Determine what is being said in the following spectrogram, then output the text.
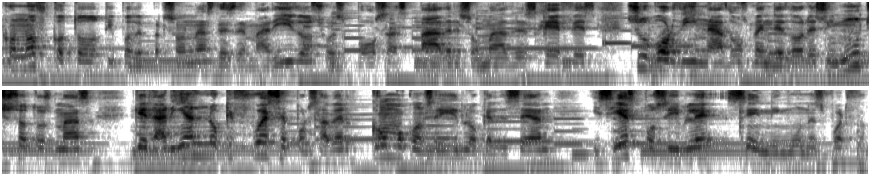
conozco todo tipo de personas, desde maridos o esposas, padres o madres, jefes, subordinados, vendedores y muchos otros más, que darían lo que fuese por saber cómo conseguir lo que desean y si es posible, sin ningún esfuerzo.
